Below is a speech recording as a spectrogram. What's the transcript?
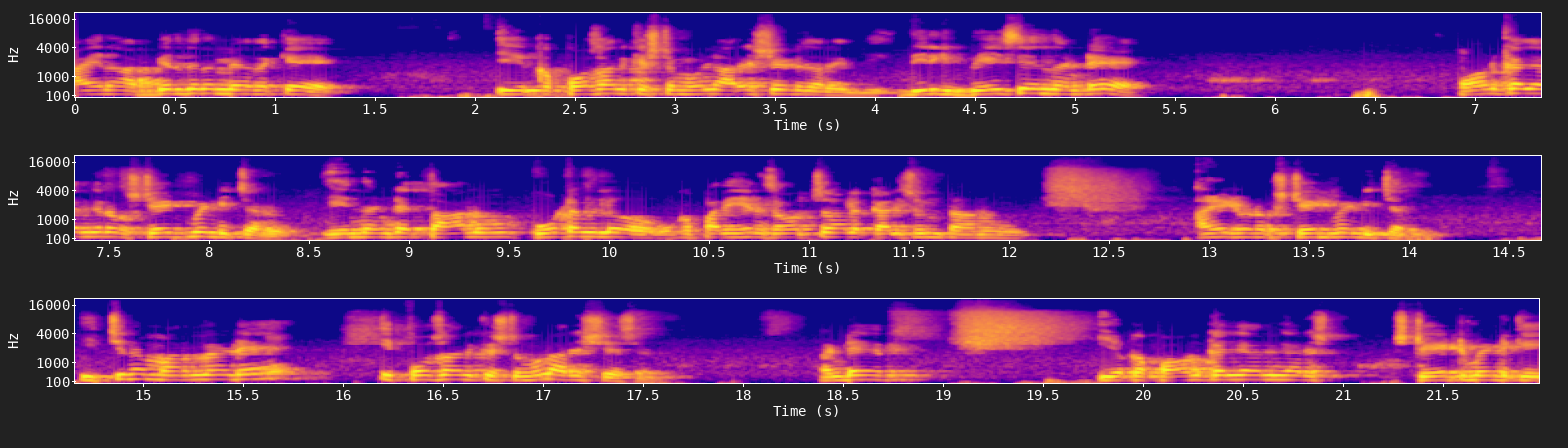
ఆయన అభ్యర్థన మీదకే ఈ యొక్క పోసాని కృష్ణమూర్తిని అరెస్ట్ చేయడం జరిగింది. దీనికి బేస్ ఏంటంటే పవన్ కళ్యాణ్ గారు ఒక స్టేట్మెంట్ ఇచ్చారు. ఏంటంటే తాను కూటమిలో ఒక పదిహేను సంవత్సరాలు కలిసి ఉంటాను అనేటువంటి ఒక స్టేట్మెంట్ ఇచ్చారు. ఇచ్చిన మర్నాడే ఈ పోసాని కృష్ణములు అరెస్ట్ చేశాడు. అంటే ఈ యొక్క పవన్ కళ్యాణ్ గారి స్టేట్మెంట్కి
